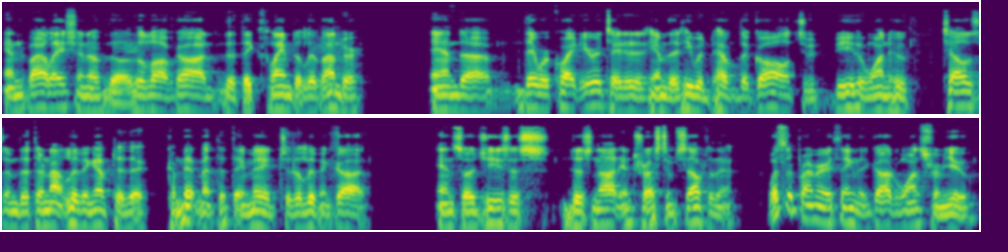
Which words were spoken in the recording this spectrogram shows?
and violation of the, the law of God that they claim to live under. And uh, they were quite irritated at him that he would have the gall to be the one who tells them that they're not living up to the commitment that they made to the living God. And so Jesus does not entrust himself to them. What's the primary thing that God wants from you?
